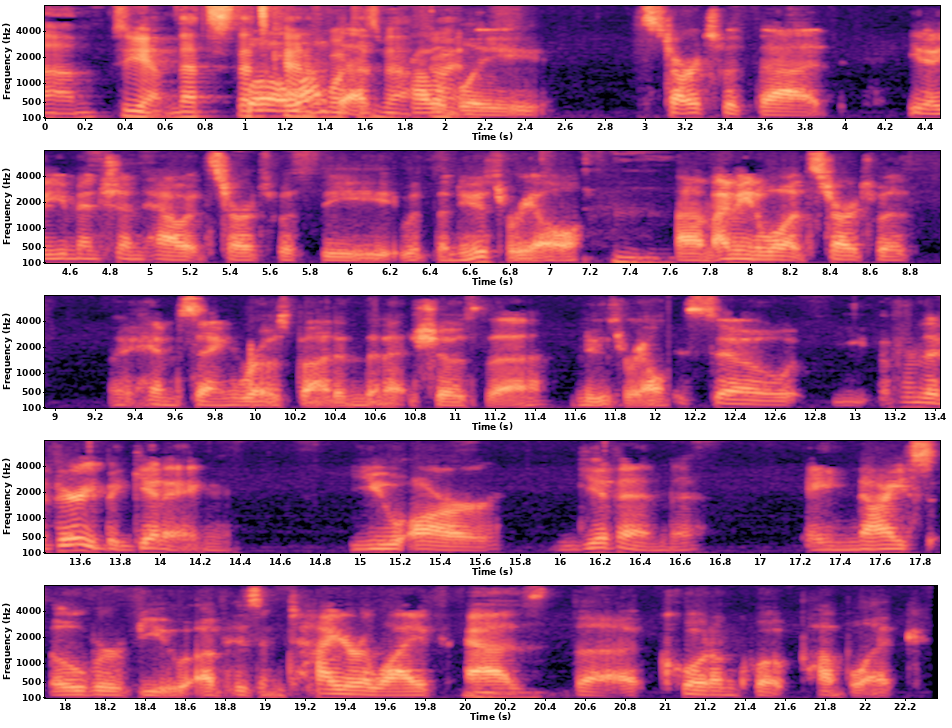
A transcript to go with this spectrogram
Um, so yeah, that's that's well, kind of what of this that about. Probably starts with that you know, you mentioned how it starts with the with the newsreel. Mhm. Um, I mean, well, it starts with him saying Rosebud, and then it shows the newsreel. So from the very beginning, you are given a nice overview of his entire life Mhm. as the quote unquote public,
